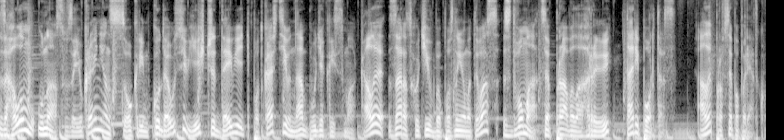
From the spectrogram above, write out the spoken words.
Загалом у нас в The Ukrainians, окрім кодеусів, є ще 9 подкастів на будь-який смак. Але зараз хотів би познайомити вас з двома: це правила гри та Reporters. Але про все по порядку.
